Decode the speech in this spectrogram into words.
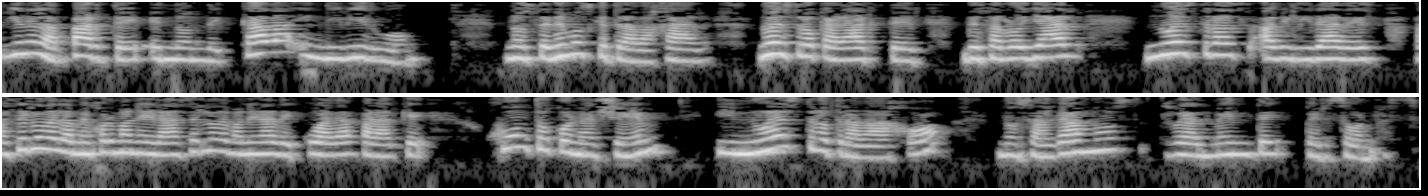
viene la parte en donde cada individuo nos tenemos que trabajar nuestro carácter, desarrollar nuestras habilidades, hacerlo de la mejor manera, hacerlo de manera adecuada para que junto con Hashem y nuestro trabajo nos hagamos realmente personas.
